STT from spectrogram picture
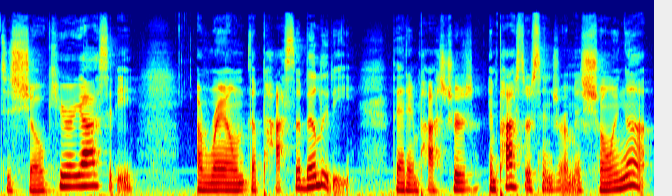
to show curiosity around the possibility that imposter imposter syndrome is showing up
